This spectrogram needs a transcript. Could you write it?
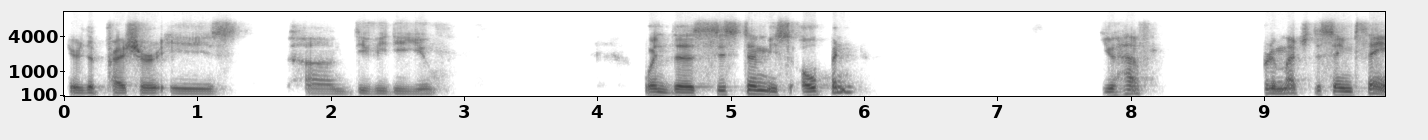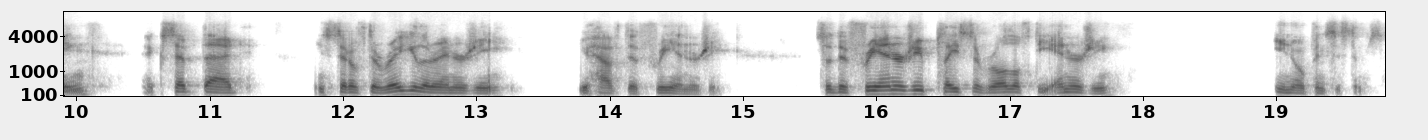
here the pressure is um, dVdu. When the system is open, you have pretty much the same thing, except that instead of the regular energy, you have the free energy. So the free energy plays the role of the energy in open systems.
